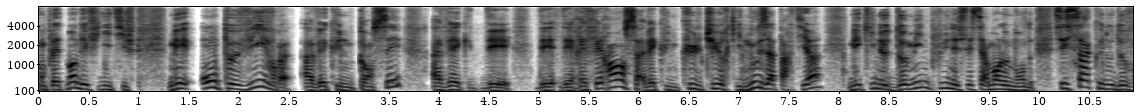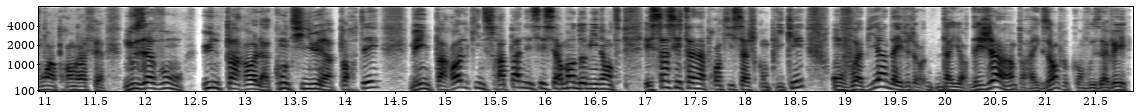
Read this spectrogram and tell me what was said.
complètement définitif. Mais on peut vivre avec une pensée, avec des, des, références, avec une culture qui nous appartient, mais qui ne domine plus nécessairement le monde. C'est ça que nous devons apprendre à faire. Nous avons une parole à continuer à porter, mais une parole qui ne sera pas nécessairement dominante. Et ça, c'est un apprentissage compliqué. On voit bien d'ailleurs déjà, hein, par exemple, quand vous avez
